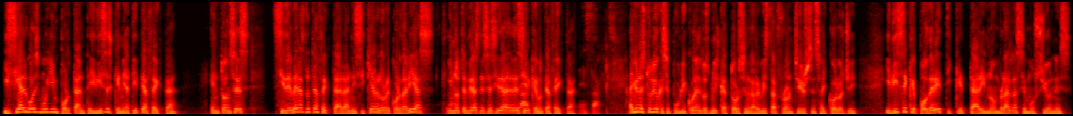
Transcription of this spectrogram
Y si algo es muy importante y dices que ni a ti te afecta, entonces, si de veras no te afectara, ni siquiera lo recordarías y no tendrías necesidad de decir Claro. que no te afecta. Exacto. Hay un estudio que se publicó en el 2014 en la revista Frontiers in Psychology y dice que poder etiquetar y nombrar las emociones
